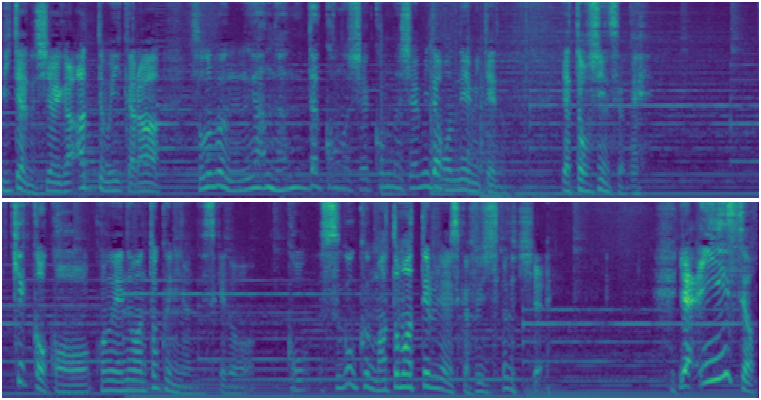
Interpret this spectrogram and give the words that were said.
みたいな試合があってもいいからその分いやなんだこの試合こんな試合見たことねえみたいなやってほしいんですよね。結構こうこの N1 特になんですけどこうすごくまとまってるじゃないですか藤田の試合。いやいいんすよ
